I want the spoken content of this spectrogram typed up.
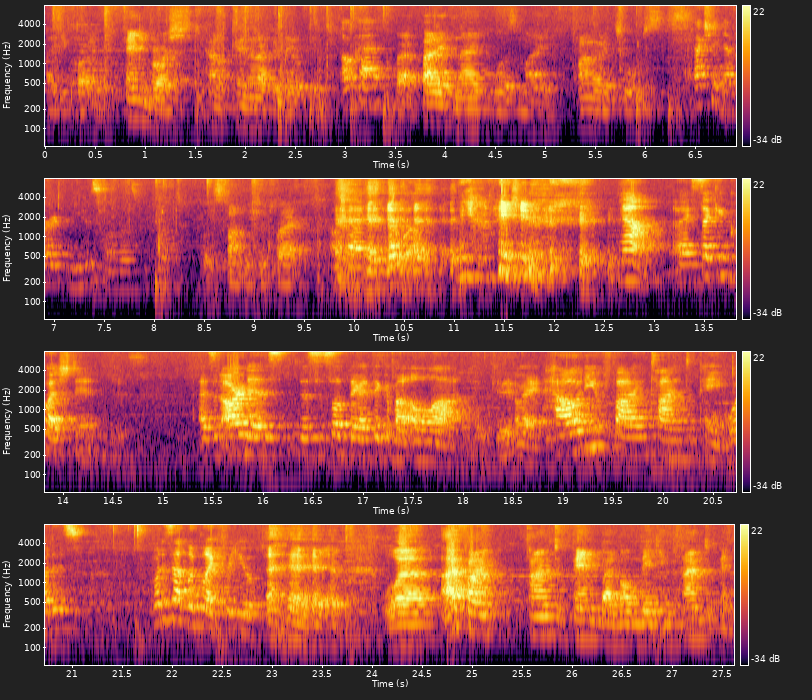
how do you call it, fan brush to kind of clean it up a little bit. Okay. But palette knife was my primary tools. I've actually never used one of those before. Well, it's fun, you should try it. Okay, I will. Thank you. Now, my second question. As an artist, this is something I think about a lot. Okay. All right. How do you find time to paint? What is, what does that look like for you? well, I find time to paint by not making time to paint.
